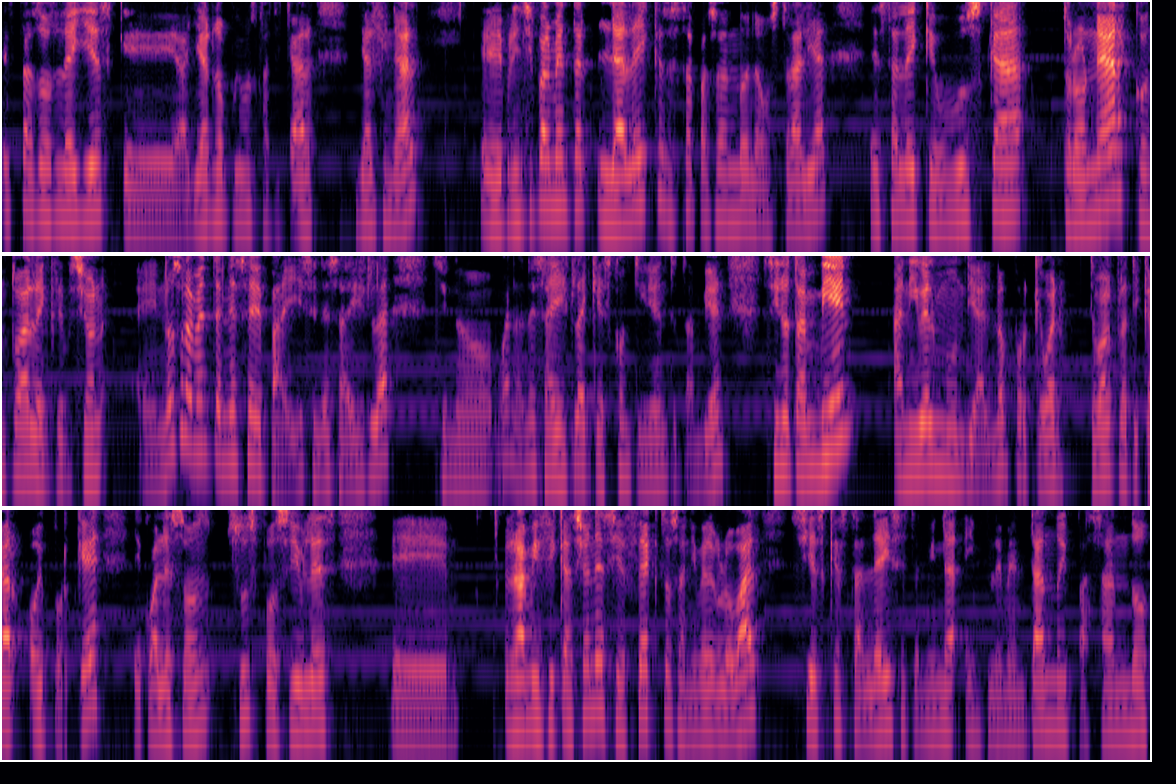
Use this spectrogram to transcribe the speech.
estas dos leyes que ayer no pudimos platicar ya al final. Eh, principalmente la ley que se está pasando en Australia, esta ley que busca tronar con toda la inscripción, eh, no solamente en ese país, en esa isla, sino, bueno, en esa isla que es continente también, sino también a nivel mundial, ¿no? Porque, bueno, te voy a platicar hoy por qué y cuáles son sus posibles eh, ramificaciones y efectos a nivel global si es que esta ley se termina implementando y pasando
